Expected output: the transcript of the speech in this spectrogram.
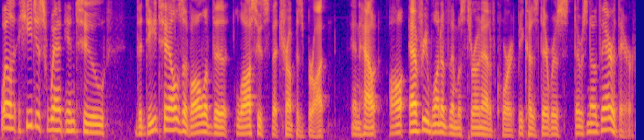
Well, he just went into the details of all of the lawsuits that Trump has brought and how all every one of them was thrown out of court because there was there was no there there,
